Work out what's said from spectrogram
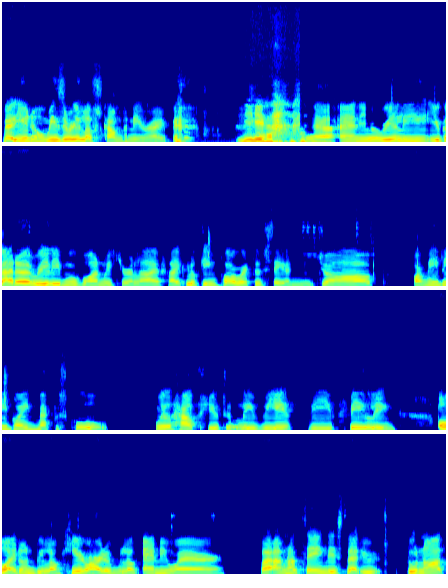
But you know misery loves company right? Yeah. yeah and you really you gotta really move on with your life like looking forward to say a new job or maybe going back to school will help you to alleviate the feeling oh i don't belong here or i don't belong anywhere. But i'm not saying this that you to not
